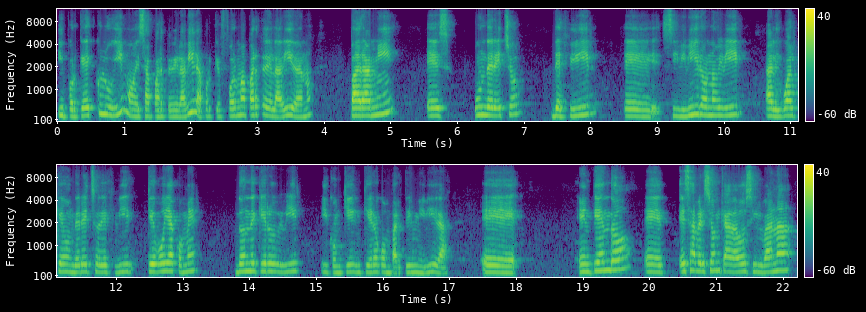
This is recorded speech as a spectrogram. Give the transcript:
¿Y por qué excluimos esa parte de la vida? Porque forma parte de la vida, ¿no? Para mí es un derecho decidir eh, si vivir o no vivir, al igual que un derecho decidir qué voy a comer, dónde quiero vivir y con quién quiero compartir mi vida. Eh, entiendo eh, esa versión que ha dado Silvana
